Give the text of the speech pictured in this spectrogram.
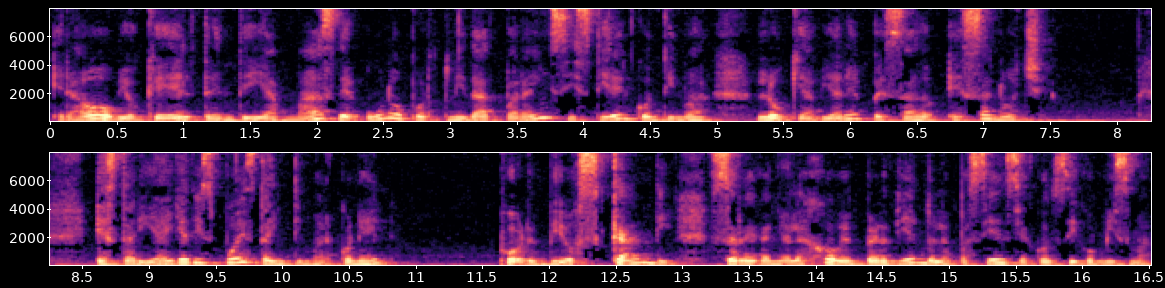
Era obvio que él tendría más de una oportunidad para insistir en continuar lo que habían empezado esa noche. ¿Estaría ella dispuesta a intimar con él? Por Dios, Candy, se regañó la joven perdiendo la paciencia consigo misma.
